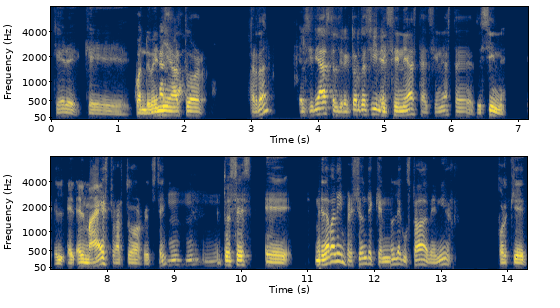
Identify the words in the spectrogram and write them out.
que, que cuando venía Arturo, ¿perdón? El cineasta, el director de cine. El cineasta, el cineasta de cine, el, maestro Arturo Ripstein. Entonces, eh, me daba la impresión de que no le gustaba venir, porque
